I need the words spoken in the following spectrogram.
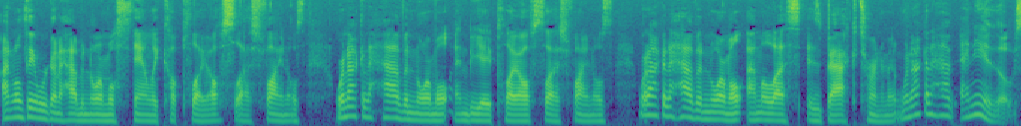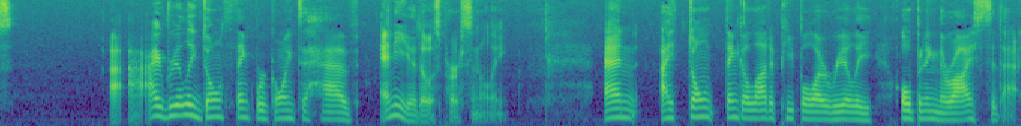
I don't think we're going to have a normal Stanley Cup playoff slash finals. We're not going to have a normal NBA playoff slash finals. We're not going to have a normal MLS is back tournament. We're not going to have any of those. I, I really don't think we're going to have any of those personally. And I don't think a lot of people are really opening their eyes to that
